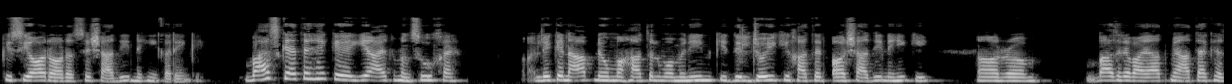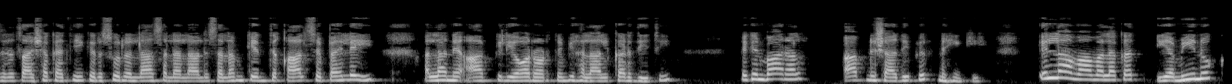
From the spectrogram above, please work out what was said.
کسی اور عورت سے شادی نہیں کریں گے۔ بعض کہتے ہیں کہ یہ آیت منسوخ ہے، لیکن آپ نے محات المومنین کی دل جوئی کی خاطر اور شادی نہیں کی۔ اور بعض روایات میں آتا ہے کہ حضرت عائشہ کہتی ہیں کہ رسول اللہ صلی اللہ علیہ وسلم کے انتقال سے پہلے ہی اللہ نے آپ کے لیے اور عورتیں بھی حلال کر دی تھی، لیکن بہرحال آپ نے شادی پھر نہیں کی۔ اللہ ماملکت یمینک،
